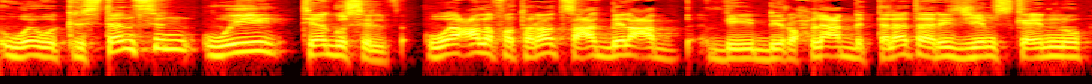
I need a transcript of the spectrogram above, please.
وكريستنسن وتياجو سيلفا. وعلى فترات ساعات بيلعب بي- بيروح لعب بالثلاثه ريس جيمس كأنه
